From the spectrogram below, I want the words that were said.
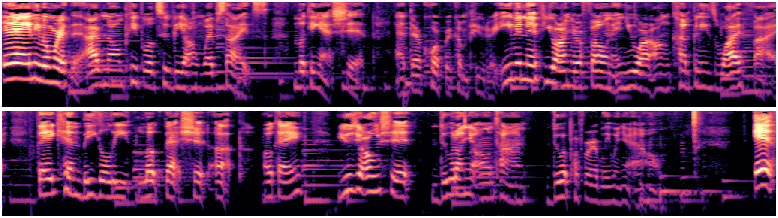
it ain't even worth it. I've known people to be on websites looking at shit at their corporate computer. Even if you're on your phone and you are on company's Wi Fi, they can legally look that shit up. Okay? Use your own shit, do it on your own time, do it preferably when you're at home. If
